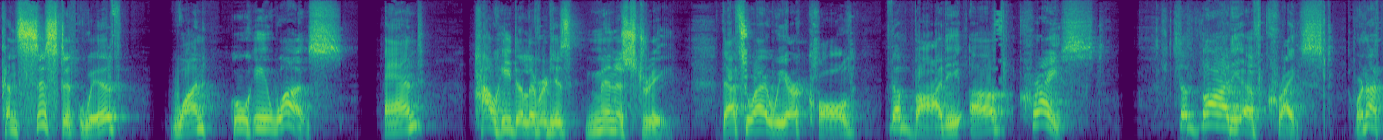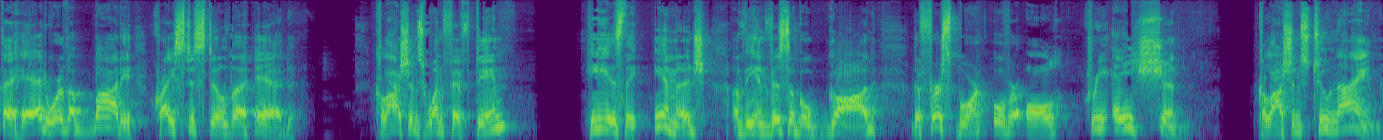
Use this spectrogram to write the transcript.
consistent with one, who he was and how he delivered his ministry. That's why we are called the body of Christ the body of Christ. We're not the head, we're the body. Christ is still the head. Colossians 1:15 He is the image of the invisible God, the firstborn over all creation. Colossians 2:9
